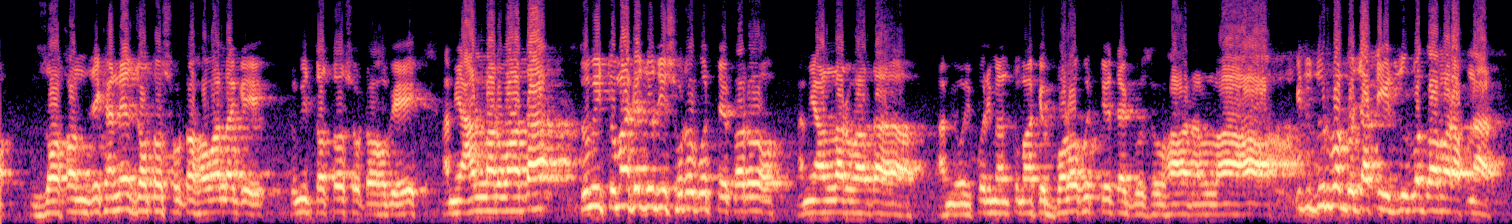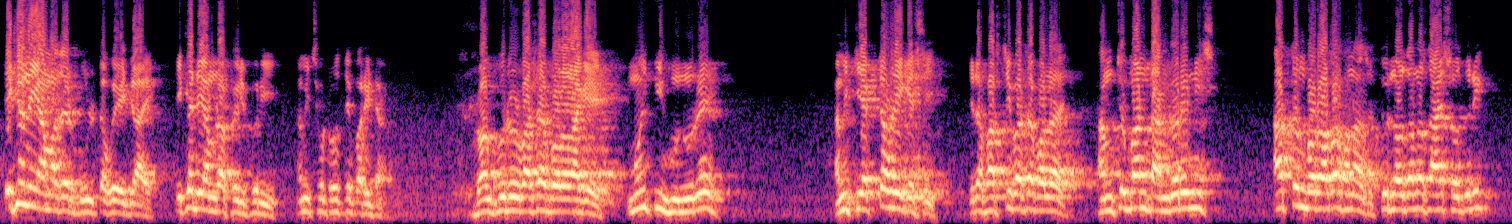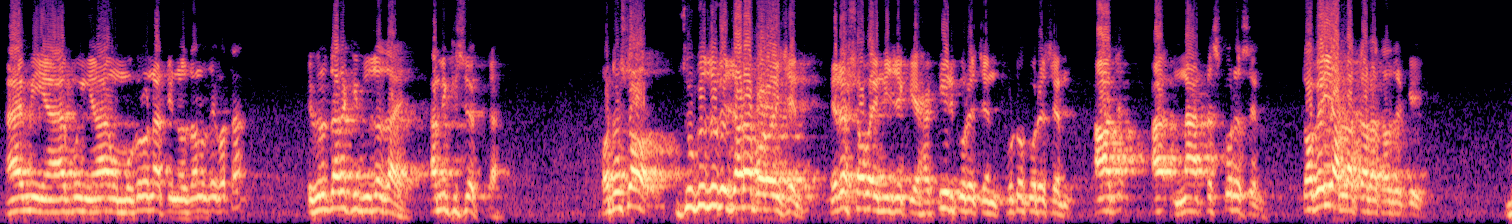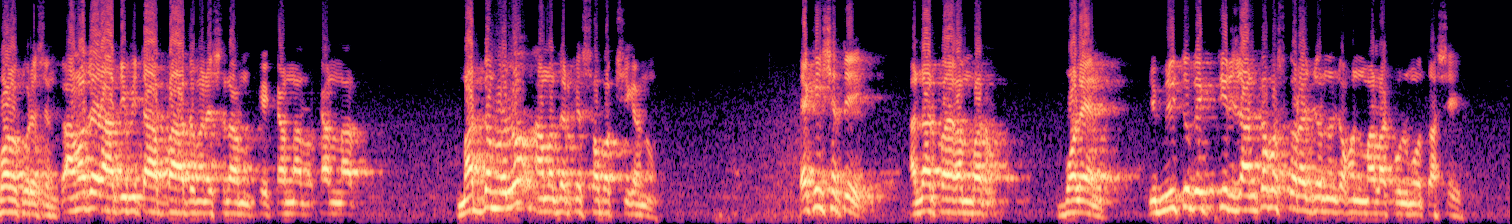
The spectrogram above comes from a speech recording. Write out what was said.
যখন যেখানে যত ছোট হওয়া লাগে, তুমি তত ছোট হবে। আমি আল্লাহর ওয়াদা, তুমি তোমাকে যদি ছোট করতে পারো, আমি আল্লাহর ওয়াদা, আমি ওই পরিমাণ তোমাকে বড় করতে থাকব সোহান আল্লাহ কিন্তু দুর্ভাগ্য জাতির দুর্ভাগ্য আমার আপনার। এখানেই আমাদের ভুলটা হয়ে যায়। এখানেই আমরা ফেল করি। আমি ছোট হতে পারি না। রংপুরের ভাষায় বলা লাগে মুই কি হুনুরে আমি কি একটা হয়ে গেছি? এটা ফার্সি ভাষা বলা হয়। হামচুবান ডাঙ্গরে নিস। আর তুমি বড় আবার শোনা আছে। তুই নজানো চায় চৌধুরী। আমি ইয়া বুই ইয়া অমুকরো না, তুই নজানো যে কথা। এগুলো দ্বারা কি বোঝা যায়? আমি কিছু একটা। অথচ যুগে যুগে যারা বড় হয়েছেন, এরা সবাই নিজেকে হাকির করেছেন, ছোট করেছেন, আজ না পেশ করেছেন। তবেই আল্লাহ তালা তাদেরকে বড় করেছেন। তো আমাদের আদি পিতা আব্বা আদম আলাইহিস সালামকে কান্নার কান্নার মাধ্যম হলো আমাদেরকে সবক শেখানো। একই সাথে আল্লাহর পয়গম্বর বলেন যে মৃত ব্যক্তির জান কবজ করার জন্য যখন মালাকুল মত আসে,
